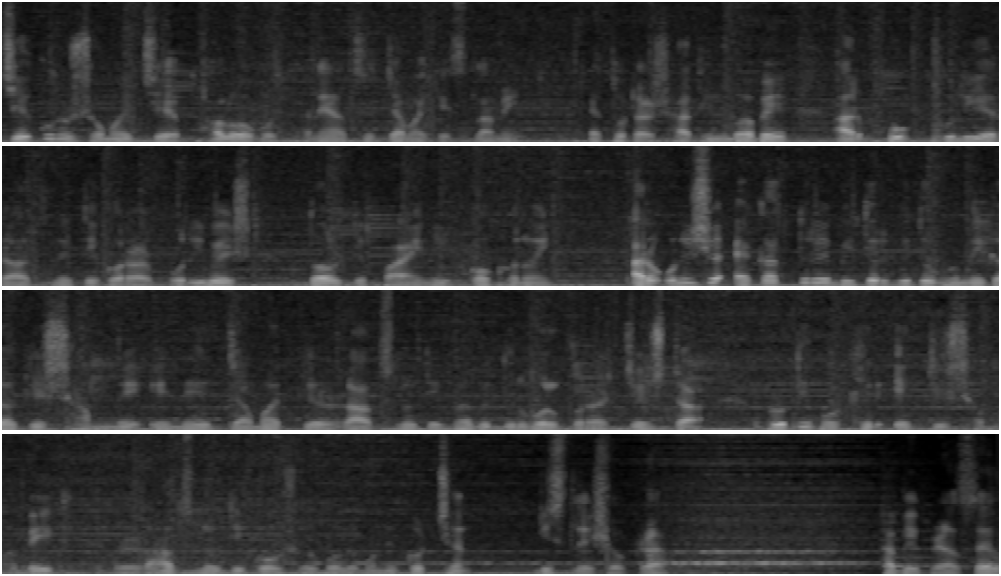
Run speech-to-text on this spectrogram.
যে কোনো সময় চেয়ে ভালো অবস্থানে আছে জামায়াত ইসলামী। এতটা স্বাধীনভাবে আর বুক ফুলিয়ে রাজনীতি করার পরিবেশ দলটি পায়নি কখনোই। আর উনিশশো একাত্তরে বিতর্কিত ভূমিকাকে সামনে এনে জামায়াতকে রাজনৈতিকভাবে দুর্বল করার চেষ্টা প্রতিপক্ষের একটি স্বাভাবিক রাজনৈতিক কৌশল বলে মনে করছেন বিশ্লেষকরা। Habib Rasel,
